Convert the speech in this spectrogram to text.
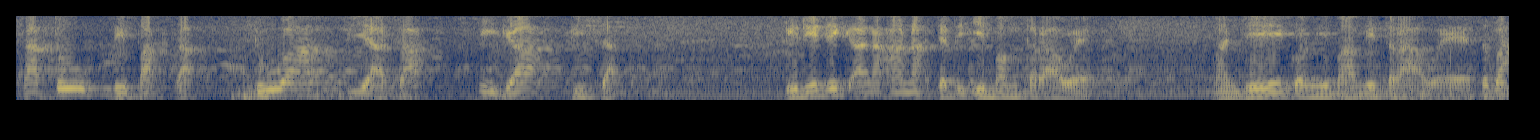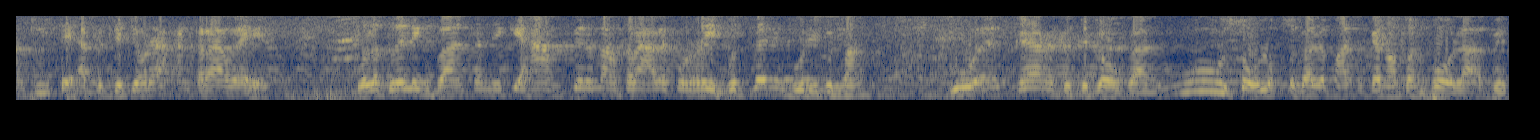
Satu dipaksa. Dua biasa. Tiga bisa. Dididik anak-anak jadi imam terawih. Manjing kon imami terawih. Sebab kita apa kejorangan terawih Kula keliling Banten iki hampir mang terawih ku ribut bae ning burikun mang. Gue ker kejedogan. Uh solok segala macam kan nonton bola be.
